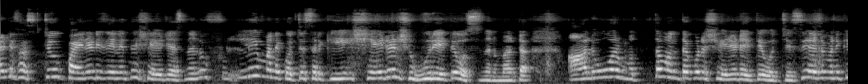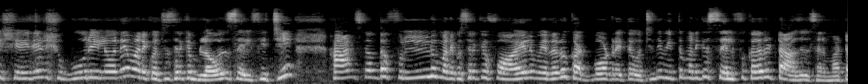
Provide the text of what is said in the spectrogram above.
అండ్ ఫస్ట్ పైన డిజైన్ అయితే షేర్ చేస్తున్నాను. ఫుల్లీ మనకు వచ్చేసరికి షేడెడ్ షుబూరి అయితే వస్తుంది అనమాట ఆల్ ఓవర్ మొత్తం అంతా కూడా షేడెడ్ అయితే వచ్చేసి అండ్ మనకి షేడెడ్ షుబూరిలోనే మనకి వచ్చేసరికి బ్లౌజ్ సెల్ఫ్ ఇచ్చి హ్యాండ్స్ అంతా ఫుల్ మనకు వచ్చేసరికి ఫాయిల్ మిర్రర్ కట్ బార్డర్ అయితే వచ్చింది. విత్ మనకి సెల్ఫ్ కలర్ టాజిల్స్ అనమాట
